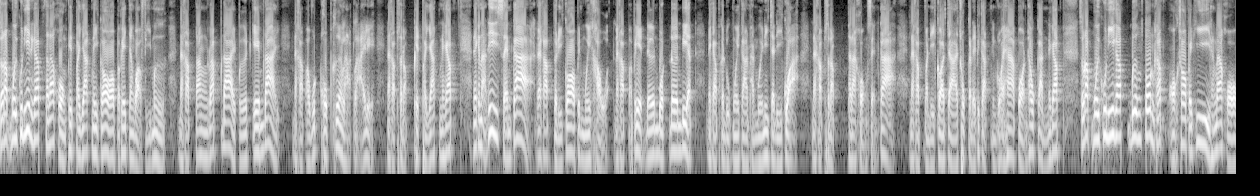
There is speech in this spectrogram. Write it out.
สำหรับมวยคู่นี้นะครับทางของเพชรพยักนี่ก็ประเภทจังหวะฝีมือนะครับตั้งรับได้เปิดเกมได้นะครับอาวุธครบเครื่องหลากหลายเลยนะครับสำหรับเพชรพยักนะครับในขณะที่แสนกล้านะครับตัวนี้ก็เป็นมวยเข่านะครับประเภทเดินบดเดินเบียดนะครับกระดูกมวยการผ่านมวยนี่จะดีกว่านะครับสำหรับ ธนาของแสนกล้านะครับวันนี้ก็จะชกกันในพิกัด 105 ปอนด์เท่ากันนะครับสำหรับมวยคู่นี้ครับเบื้องต้นครับออกช่อไปที่ทางด้านของ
